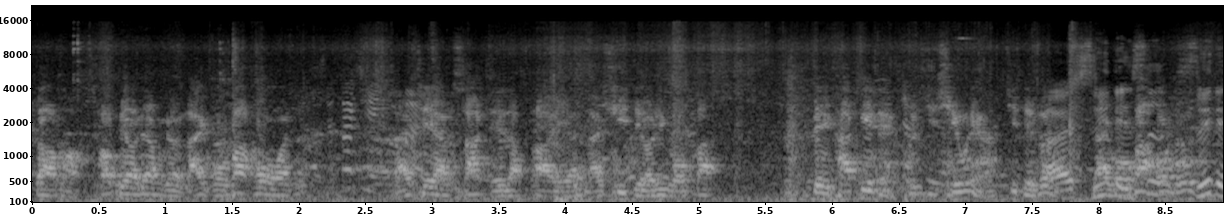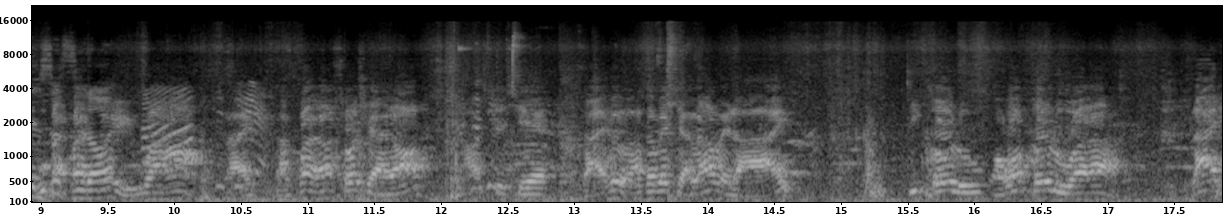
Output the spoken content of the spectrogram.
知道吗？超漂亮的，来五百块啊！来这样三条六排啊，来四条你五百，卖较紧的，剩一箱尔，这条来十一点四，十一点四十喽。来，赶快啊，收起来喽。好，谢谢。来，好，啊，各位小老妹来，你烤炉，我我烤炉啊啦。来，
